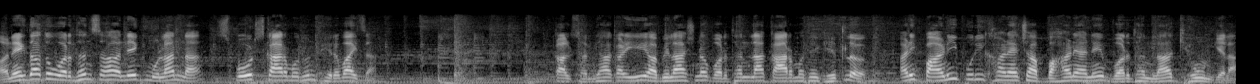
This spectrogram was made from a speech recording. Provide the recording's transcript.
अनेकदा तो वर्धनसह अनेक मुलांना स्पोर्ट्स कारमधून फिरवायचा. काल संध्याकाळी अभिलाषनं वर्धनला कारमध्ये घेतलं आणि पाणीपुरी खाण्याच्या बहाण्याने वर्धनला घेऊन गेला.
